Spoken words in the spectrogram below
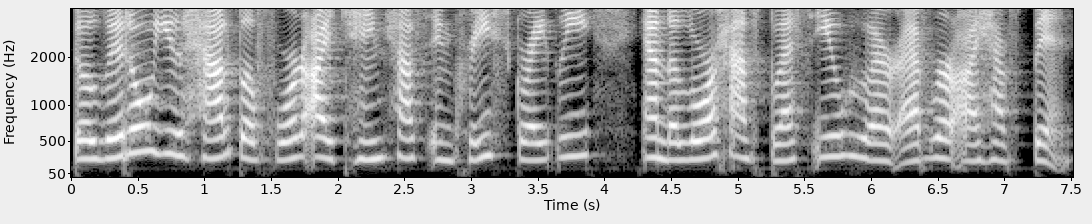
The little you had before I came has increased greatly, and the Lord has blessed you wherever I have been.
